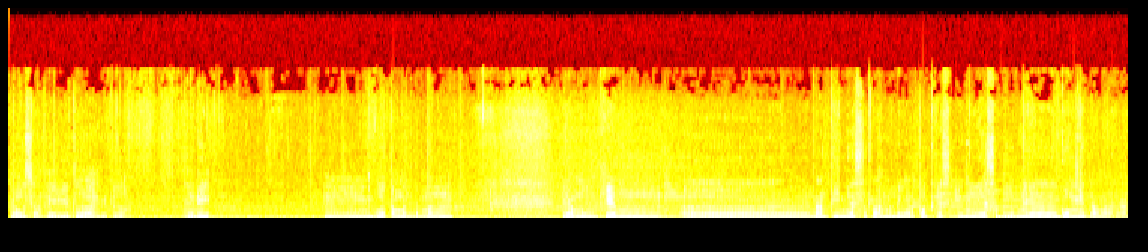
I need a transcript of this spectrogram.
nggak usah kayak gitulah gitu loh. Jadi hmm, buat temen-temen yang mungkin uh, nantinya setelah mendengar podcast ini ya sebelumnya gue minta maaf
